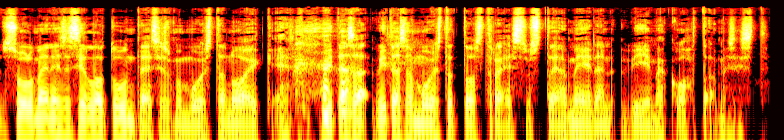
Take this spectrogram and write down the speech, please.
sul meni se silloin tunteessa, jos mä muistan oikein. Mitä sä, mitä sä muistat tuosta reissusta ja meidän viime kohtaamisista?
